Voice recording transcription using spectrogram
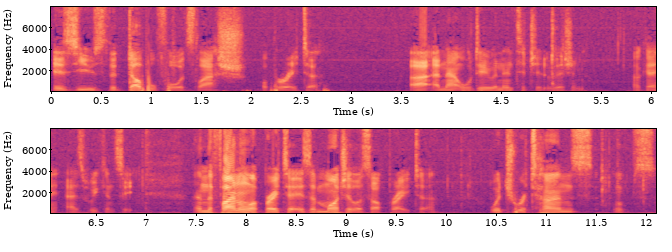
is use the double forward slash operator, uh, and that will do an integer division. Okay, as we can see. And the final operator is a modulus operator, which returns oops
